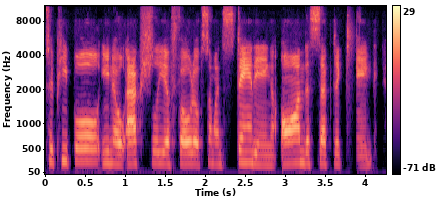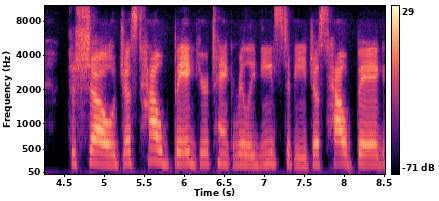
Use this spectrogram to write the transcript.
to people, you know, actually a photo of someone standing on the septic tank to show just how big your tank really needs to be, just how big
